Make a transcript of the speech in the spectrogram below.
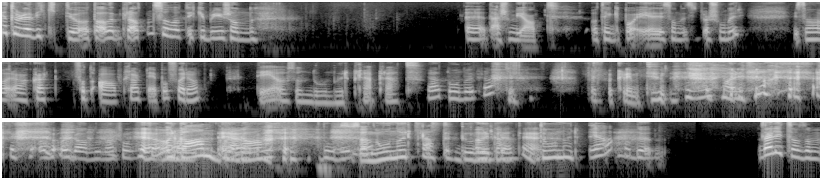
Jeg tror det er viktig å ta den praten, sånn at det ikke blir sånn eh, Det er så mye annet å tenke på i sånne situasjoner. Hvis man bare har klart, fått avklart det på forhånd. Det er også en donorprat. Ja, donorprat. Bare få klemt inn. Hva er det for noe? Organdonasjon. Ja, organ. organ. Donor. Så nonorprat. Donorprat, ja. Donor. Ja, og døden. Det er litt sånn som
